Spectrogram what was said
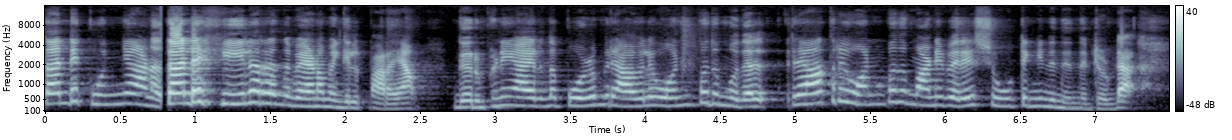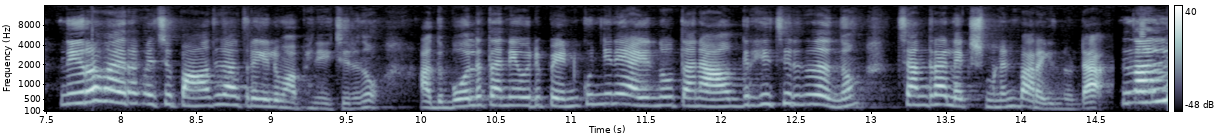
തന്റെ കുഞ്ഞാണ് തന്റെ ഹീലർ എന്ന് വേണമെങ്കിൽ പറയാം. ഗർഭിണിയായിരുന്നപ്പോഴും രാവിലെ ഒൻപത് മുതൽ രാത്രി ഒൻപത് മണി വരെ ഷൂട്ടിങ്ങിന് നിന്നിട്ടുണ്ട്. നിറവയറം വെച്ച് പാതിരാത്രിയിലും അഭിനയിച്ചിരുന്നു. അതുപോലെ തന്നെ ഒരു പെൺകുഞ്ഞിനെയായിരുന്നു താൻ ആഗ്രഹിച്ചിരുന്നതെന്നും ചന്ദ്ര ലക്ഷ്മണൻ പറയുന്നുണ്ട്. നല്ല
